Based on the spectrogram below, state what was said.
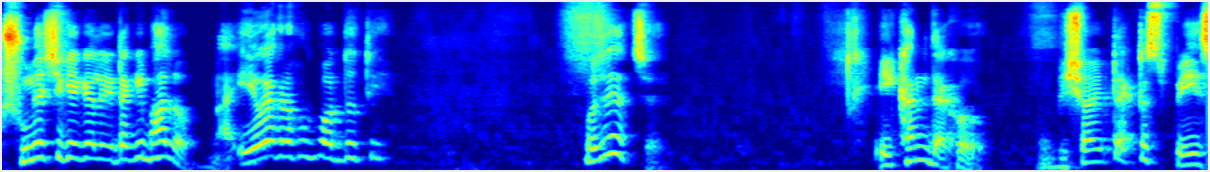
শুনে শিখে গেলে এটা কি ভালো? না, এও একরকম পদ্ধতি। বুঝে যাচ্ছে? এখানে দেখো, বিষয়টা একটা স্পেস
